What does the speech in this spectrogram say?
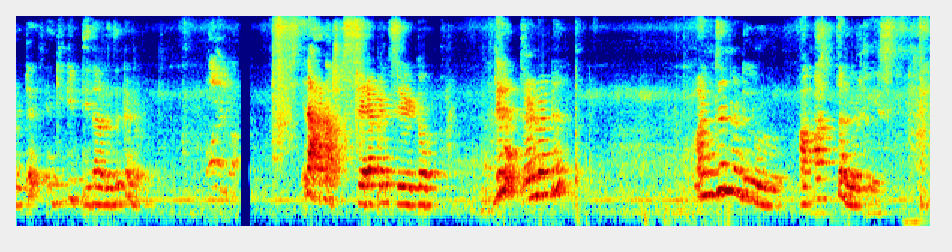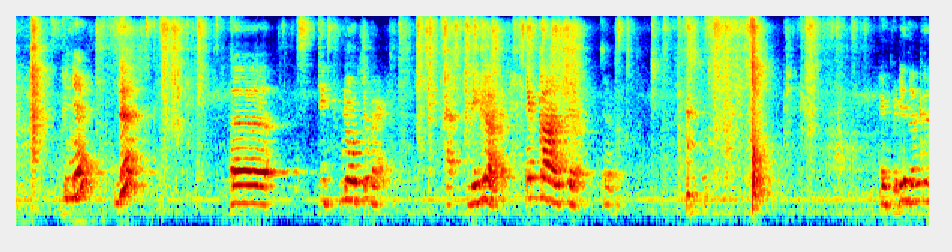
പറഞ്ഞിട്ട് എനിക്ക് കിട്ടിയതാണെന്ന് കണ്ടു? ഇതാണ് അപ്സര പെൻസിൽ കേട്ടോ ഇതിൽ എത്ര എണ്ണം ഉണ്ട് അഞ്ചെണ്ണം ഉണ്ട് തോന്നുന്നു. ആ പത്തെണ്ണം പിന്നെ ഇത് സ്റ്റിക്ക് നോട്ട് വേണം. കാണിച്ചു എവിടെ ഇതൊക്കെ?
